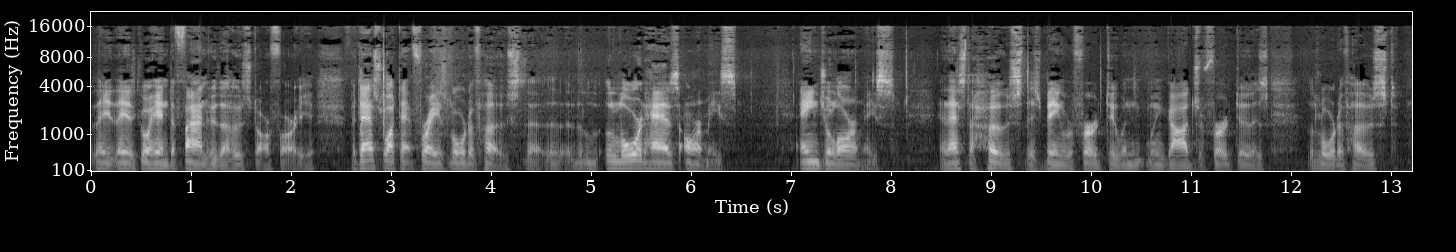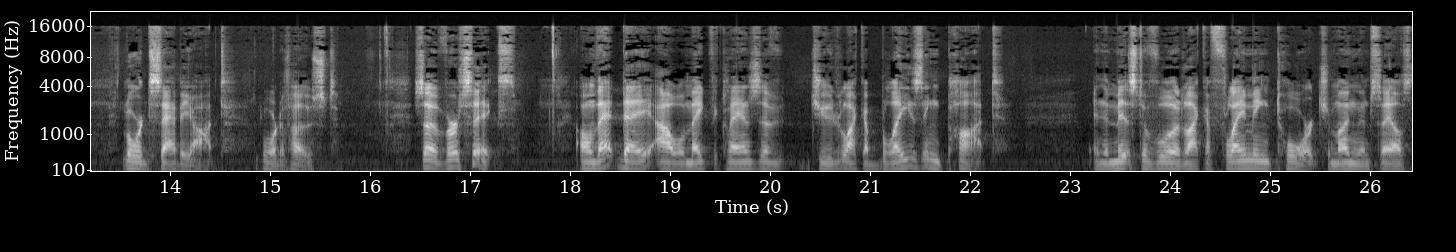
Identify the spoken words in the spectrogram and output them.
They, they go ahead and define who the hosts are for you. But that's what that phrase, Lord of hosts, the, the, the Lord has armies, angel armies. And that's the host that's being referred to when, when God's referred to as the Lord of hosts. Lord Sabaoth, Lord of hosts. So, verse 6 On that day I will make the clans of Judah like a blazing pot in the midst of wood, like a flaming torch among themselves.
